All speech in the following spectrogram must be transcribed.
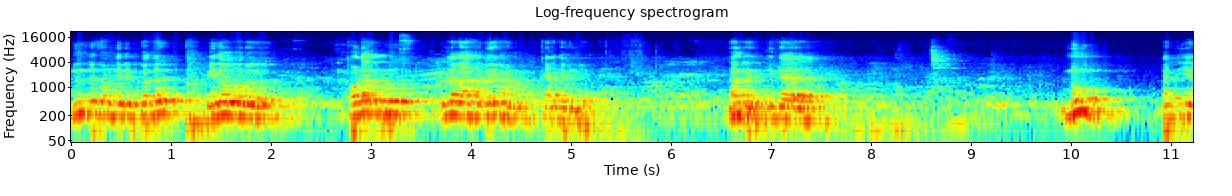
நின்று கொண்டிருப்பது ஏதோ ஒரு தொடர்பு உள்ளதாகவே நான் கருதுகின்றேன். நன்றி. இந்த நூல் பற்றிய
